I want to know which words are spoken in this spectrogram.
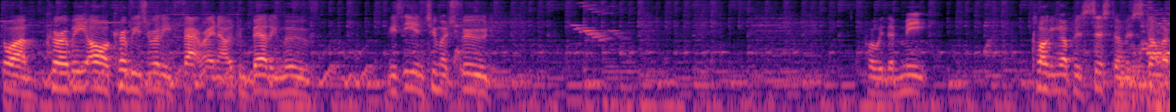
Go on, Kirby. Oh, Kirby's really fat right now. He can barely move. He's eating too much food. Probably the meat clogging up his system, his stomach.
